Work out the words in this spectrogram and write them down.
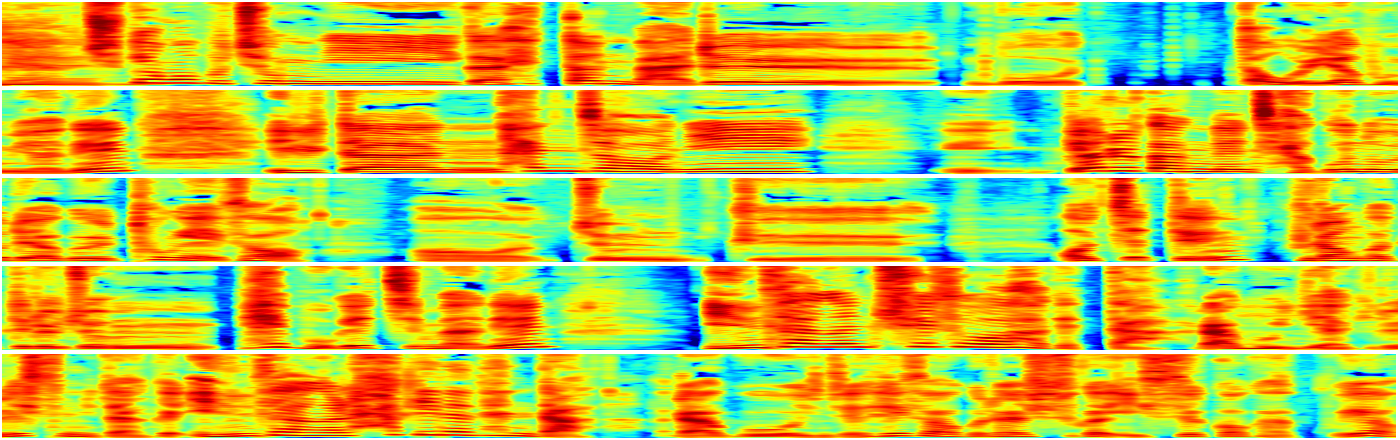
네. 추경호 부총리가 했던 말을 뭐 떠올려 보면은 일단 한전이 이 뼈를 깎는 자구 노력을 통해서 어좀그 어쨌든 그런 것들을 좀 해보겠지만은 인상은 최소화하겠다라고 음. 이야기를 했습니다. 그러니까 인상을 하기는 한다라고 이제 해석을 할 수가 있을 것 같고요.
